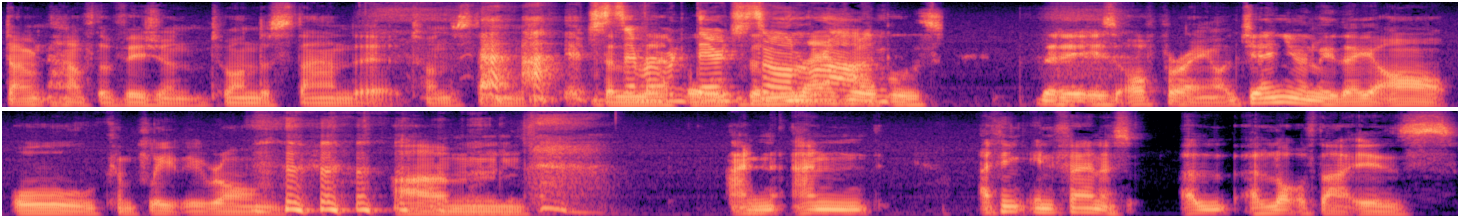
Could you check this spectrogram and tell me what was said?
don't have the vision to understand it, to understand the, just everybody- they're just the all wrong. levels that it is operating on. Genuinely, they are all completely wrong. um, and and I think, in fairness, a, a lot of that is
